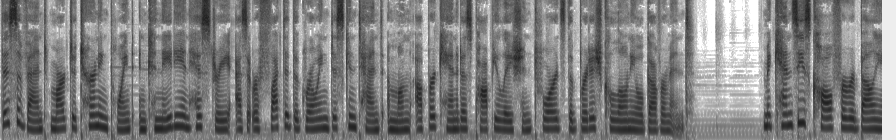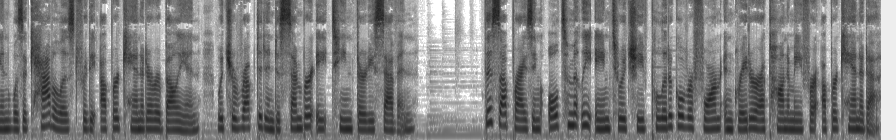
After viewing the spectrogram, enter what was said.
This event marked a turning point in Canadian history as it reflected the growing discontent among Upper Canada's population towards the British colonial government. Mackenzie's call for rebellion was a catalyst for the Upper Canada Rebellion, which erupted in December 1837. This uprising ultimately aimed to achieve political reform and greater autonomy for Upper Canada,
